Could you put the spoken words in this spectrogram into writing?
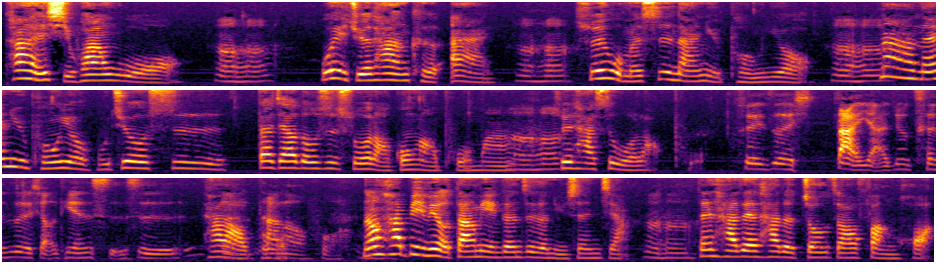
他很喜欢我，嗯哼，我也觉得他很可爱，嗯哼，所以我们是男女朋友。嗯哼，那男女朋友不就是大家都是说老公老婆吗？嗯所以她是我老婆。所以这大雅就称这个小天使是他老婆。他老婆。然后他并没有当面跟这个女生讲，但他在他的周遭放话，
